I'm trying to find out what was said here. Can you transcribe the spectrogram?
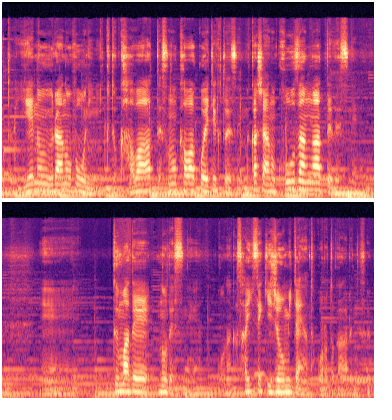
えーと、家の裏の方に行くと川あってその川越えていくとですね昔あの鉱山があってですね、えー、熊手のですねか採石場みたいなところとかあるんです。けど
